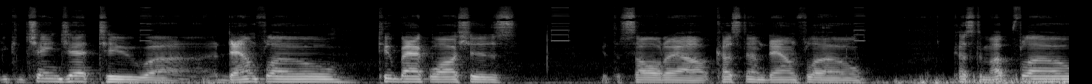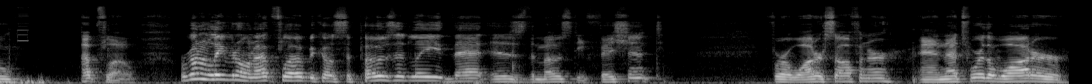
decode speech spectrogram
You can change it to uh, downflow, two backwashes, Get the salt out, custom downflow, custom upflow, upflow. We're gonna leave it on upflow because supposedly that is the most efficient for a water softener. And that's where the water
